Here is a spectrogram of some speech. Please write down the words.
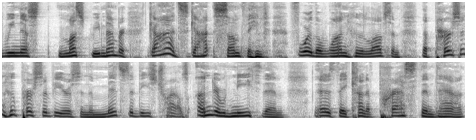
We must, must remember God's got something for the one who loves him. The person who perseveres in the midst of these trials, underneath them, as they kind of press them down,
